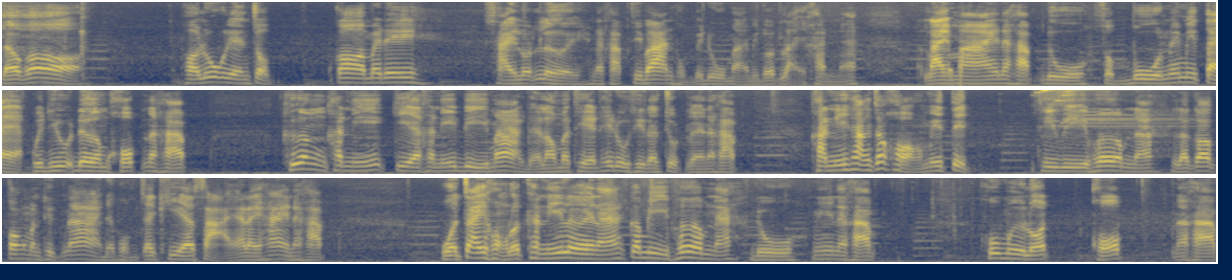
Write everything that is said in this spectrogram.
แล้วก็พอลูกเรียนจบก็ไม่ได้ใช้รถเลยนะครับ ที่บ้านผมไปดูมามีรถหลายคันนะลายไม้นะครับ ดูสมบูรณ์ไม่มีแตกวิทยุเดิมครบนะครับ เครื่องคันนี้เกียร์คันนี้ดีมาก เดี๋ยวเรามาเทสให้ดูทีละจุดเลยนะครับ คันนี้ทางเจ้าของมีติดทีวีเพิ่มนะ แล้วก็กล้องบันทึกหน้า เดี๋ยวผมจะเคลียร์สายอะไรให้นะครับ หัวใจของรถคันนี้เลยนะ ก็มีเพิ่มนะ ดูนี่นะครับ คู่มือรถครบนะครับ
